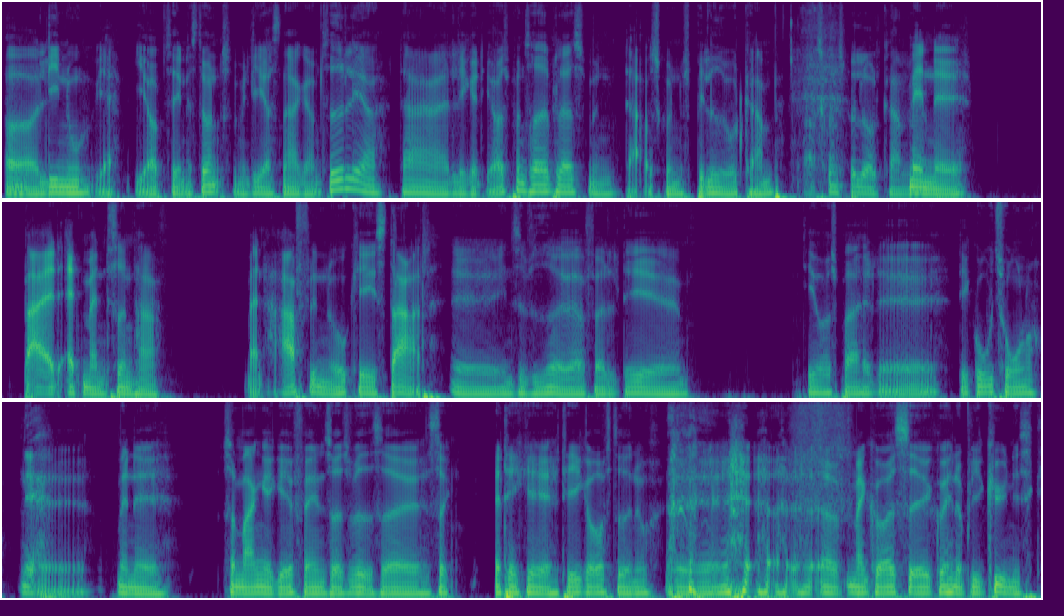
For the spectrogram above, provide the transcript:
Og lige nu, ja, i optagende stund, som vi lige har snakket om tidligere, der ligger de også på en tredjeplads, men der er også kun spillet otte kampe. Jeg har også kun spillet otte kampe. Men øh, bare at, at man sådan har, man har haft en okay start, øh, indtil videre i hvert fald, det, øh, det er også bare, et, øh, det er gode toner. Ja. Øh, men øh, som mange AGF-fans også ved, så, så er det ikke, det er ikke overstået nu. øh, og man kan også øh, gå hen og blive kynisk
